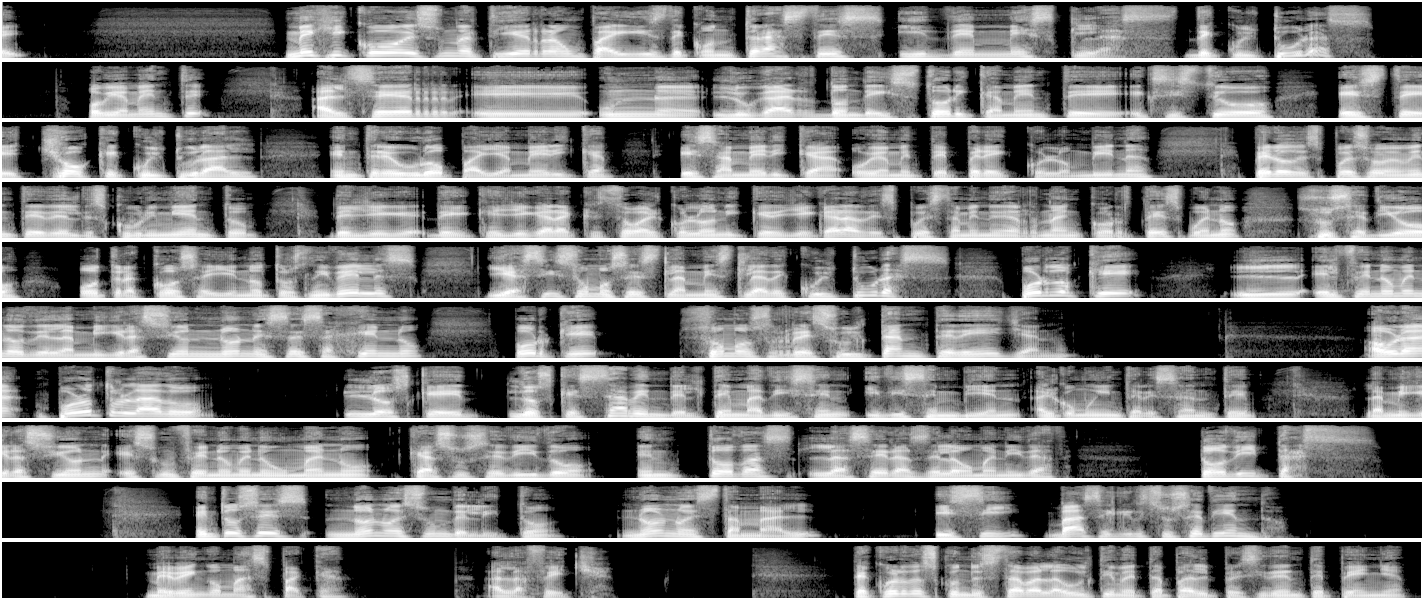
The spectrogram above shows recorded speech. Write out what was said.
México es una tierra, un país de contrastes y de mezclas, de culturas. Obviamente, al ser eh, un eh, lugar donde históricamente existió este choque cultural entre Europa y América, es América obviamente precolombina, pero después obviamente del descubrimiento, de que llegara Cristóbal Colón y que llegara después también Hernán Cortés, bueno, sucedió otra cosa y en otros niveles, y así somos es la mezcla de culturas, por lo que el fenómeno de la migración no nos es ajeno porque somos resultante de ella, ¿no? Ahora, por otro lado, los que, los que saben del tema dicen, y dicen bien, algo muy interesante, la migración es un fenómeno humano que ha sucedido en todas las eras de la humanidad, toditas. Entonces, no, no es un delito, no, no está mal, y sí, va a seguir sucediendo. Me vengo más para acá, a la fecha. ¿Te acuerdas cuando estaba la última etapa del presidente Peña?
